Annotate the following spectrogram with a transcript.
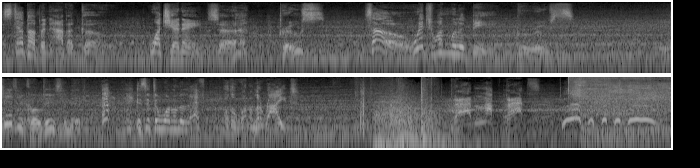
Step up and have a go. What's your name, sir? Bruce? So, which one will it be, Bruce? Difficult, isn't it? Is it the one on the left or the one on the right? Bad luck, bats!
